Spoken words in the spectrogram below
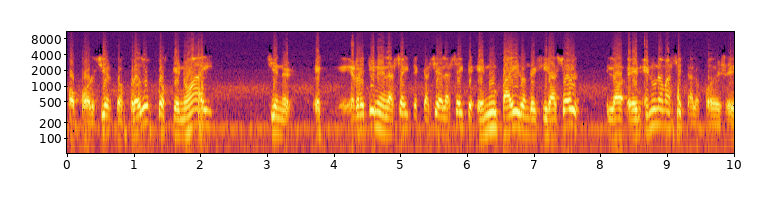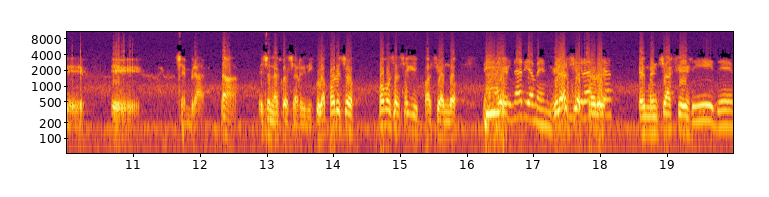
o por ciertos productos que no hay. Tiene- eh, eh, retienen el aceite, escasea el aceite en un país donde el girasol lo- en, en una maceta lo podés eh, eh, sembrar. Nada, es una cosa ridícula. Por eso vamos a seguir paseando. Y de- Extraordinariamente. gracias, por el, Gracias. el mensaje. Sí, de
